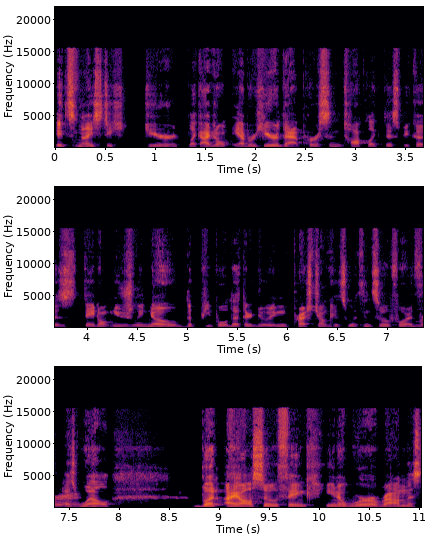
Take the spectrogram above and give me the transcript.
It's nice to hear like I don't ever hear that person talk like this because they don't usually know the people that they're doing press junkets with and so forth right. as well. But I also think, you know, we're around the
